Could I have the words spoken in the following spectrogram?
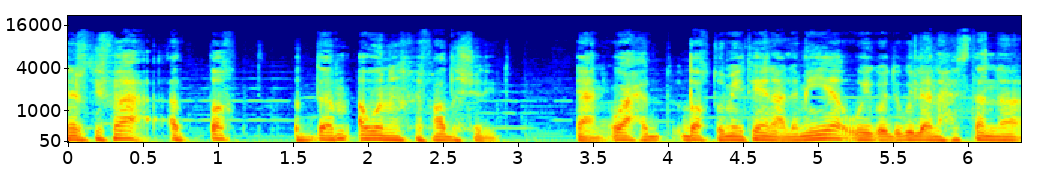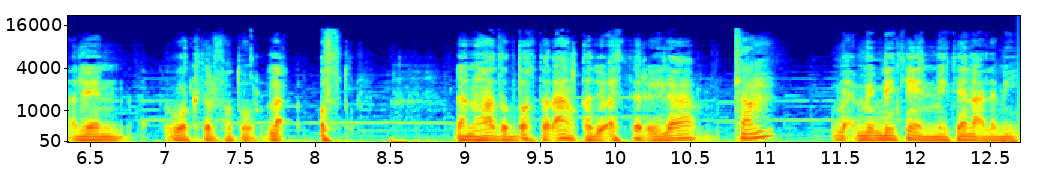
ارتفاع الضغط الدم أو الانخفاض الشديد يعني واحد ضغطه 200 على 100 ويقعد يقول لي أنا حستنى لين وقت الفطور لا أفطر لأنه هذا الضغط الآن قد يؤثر إلى كم؟ م- 200 200 على 100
